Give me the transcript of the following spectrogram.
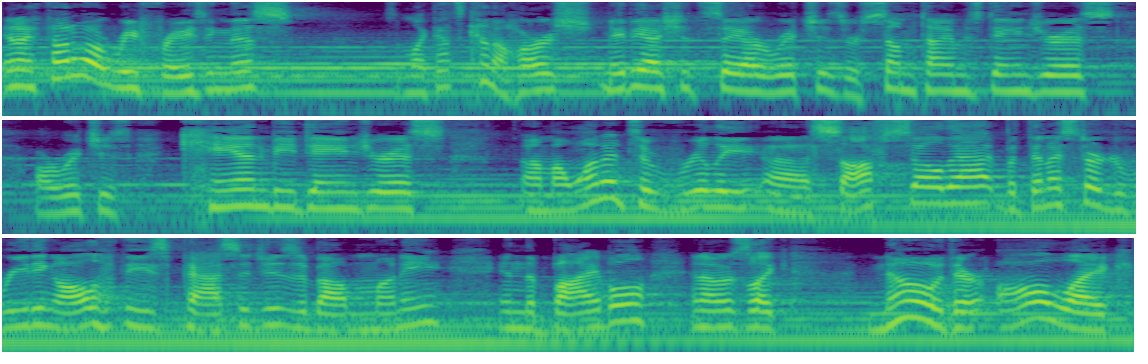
And I thought about rephrasing this. I'm like, that's kind of harsh. Maybe I should say our riches are sometimes dangerous. Our riches can be dangerous. Um, I wanted to really uh, soft sell that, but then I started reading all of these passages about money in the Bible, and I was like, no, they're all like,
